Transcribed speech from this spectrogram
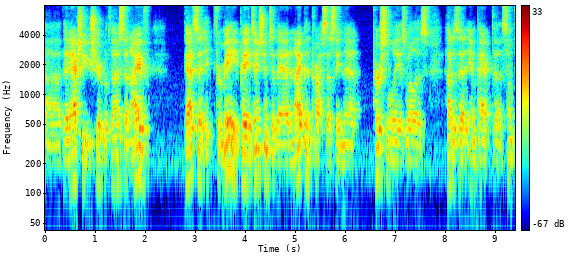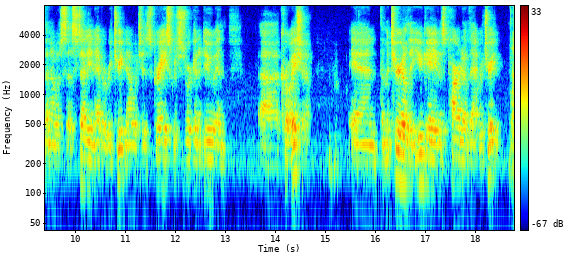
uh, that actually you shared with us. And I've, God said for me, pay attention to that. And I've been processing that personally as well as how does that impact uh, something I was uh, studying, have a retreat now, which is Grace, which is we're going to do in uh, Croatia. And the material that you gave is part of that retreat. Oh,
